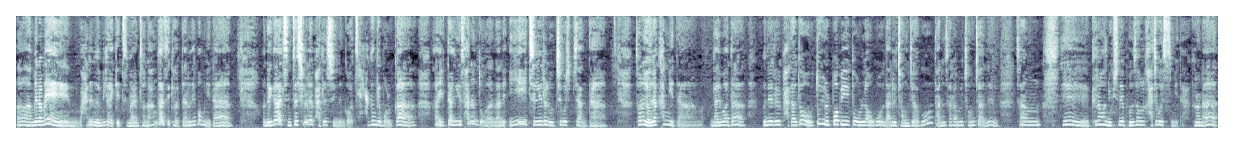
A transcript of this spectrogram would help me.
어, 아멘, 아멘. 많은 의미가 있겠지만 저는 한 가지 결단을 해봅니다. 어, 내가 진짜 신뢰받을 수 있는 거, 작은 게 뭘까? 아, 이 땅에 사는 동안 나는 이 진리를 놓치고 싶지 않다. 저는 연약합니다. 날마다 은혜를 받아도 또 율법이 또 올라오고 나를 정죄하고 다른 사람을 정죄하는 참, 예, 그런 육신의 본성을 가지고 있습니다. 그러나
